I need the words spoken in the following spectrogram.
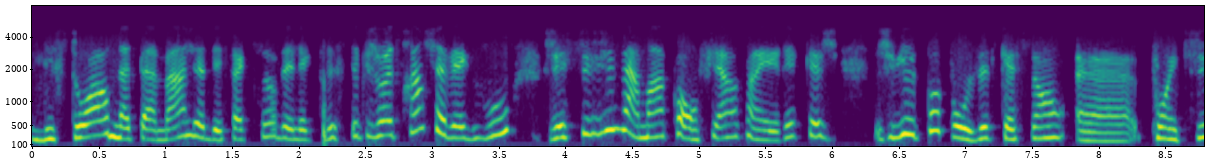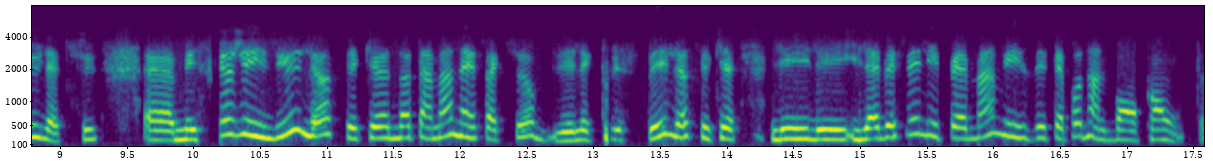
l'histoire, notamment là, des factures d'électricité. Puis je vais être franche avec vous, j'ai suffisamment confiance en Eric que je, je lui ai pas posé de questions euh, pointues là-dessus. Euh, mais ce que j'ai lu là, c'est que notamment dans les factures d'électricité, là, c'est que les, les, il avait fait les paiements, mais ils n'étaient pas dans le bon compte.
